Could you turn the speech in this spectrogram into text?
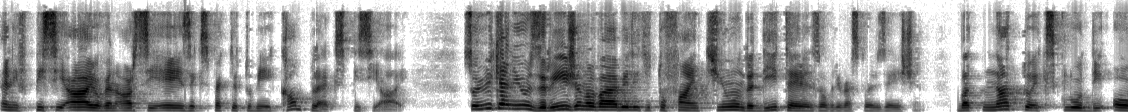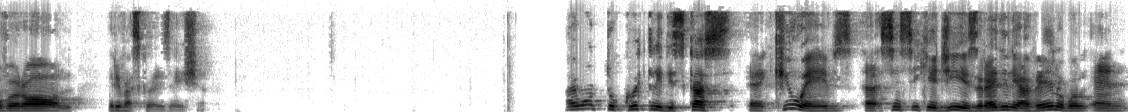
and if PCI of an RCA is expected to be a complex PCI. So we can use regional viability to fine-tune the details of revascularization, but not to exclude the overall revascularization. I want to quickly discuss uh, Q waves uh, since EKG is readily available and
